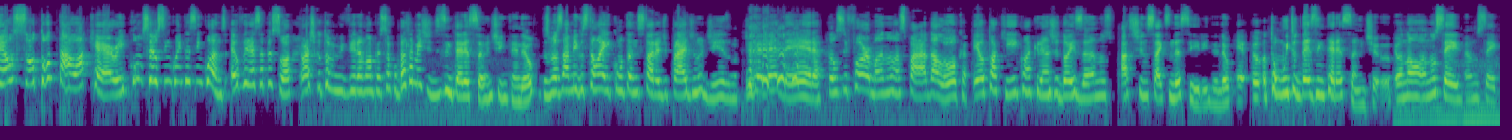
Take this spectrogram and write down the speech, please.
Eu sou total a Carrie com seus 55 anos. Eu virei essa pessoa. Eu acho que eu tô me virando uma pessoa completamente desinteressante, entendeu? Os meus amigos estão aí contando história de praia de nudismo, de bebedeira, estão se formando umas paradas loucas. Eu tô aqui com a criança de dois anos assistindo Sex in the City, entendeu? Eu, eu tô muito desinteressante. Eu, eu, não, eu não sei, eu não sei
